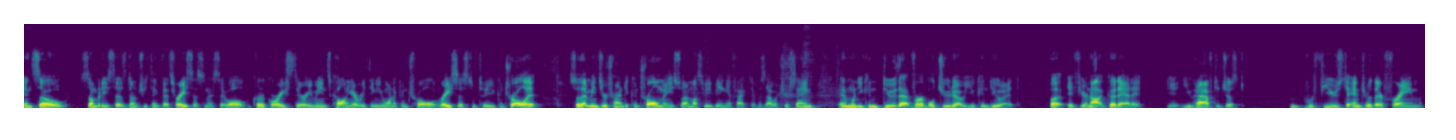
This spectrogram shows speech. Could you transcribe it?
And so somebody says, Don't you think that's racist? And I say, Well, critical race theory means calling everything you want to control racist until you control it. So that means you're trying to control me, so I must be being effective. Is that what you're saying? And when you can do that verbal judo, you can do it. But if you're not good at it, you have to just refuse to enter their frame,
